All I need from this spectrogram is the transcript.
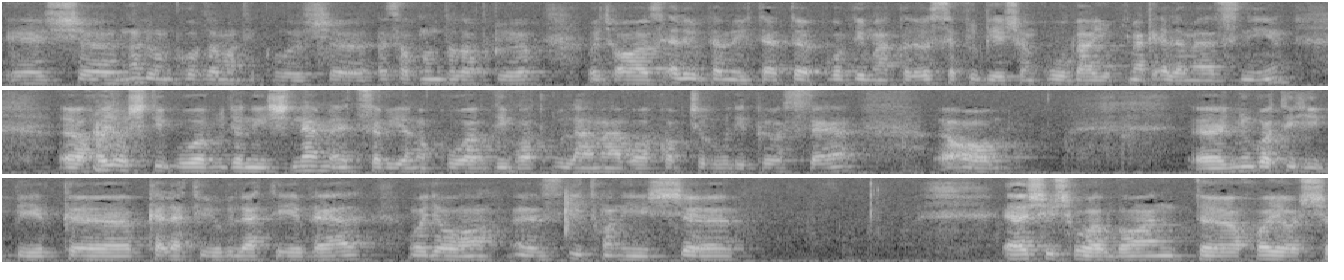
és nagyon problematikus ez a gondolatkör, hogyha az előbb említett problémákkal összefüggésen próbáljuk meg elemezni. Hajos Tibor ugyanis nem egyszerűen a kor divat hullámával kapcsolódik össze, a nyugati hippik keleti őrületével, vagy az itthon is elsősorban hajas,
